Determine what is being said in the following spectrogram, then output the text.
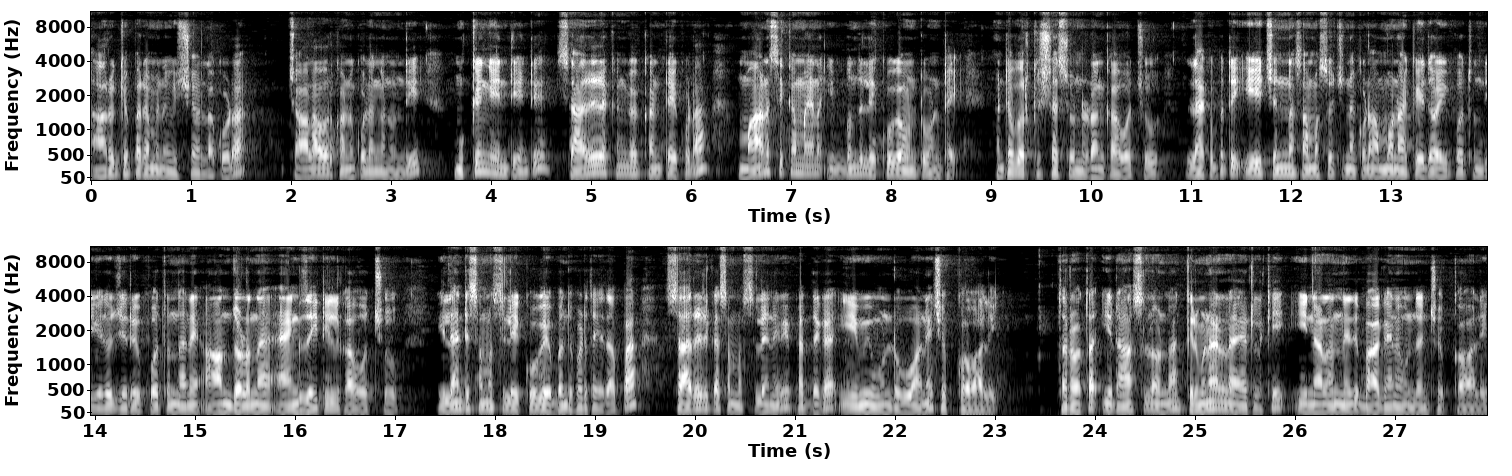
ఆరోగ్యపరమైన విషయాల్లో కూడా చాలా వరకు అనుకూలంగా ఉంది. ముఖ్యంగా ఏంటి అంటే శారీరకంగా కంటే కూడా మానసికమైన ఇబ్బందులు ఎక్కువగా ఉంటూ ఉంటాయి. అంటే వర్క్ స్ట్రెస్ ఉండడం కావచ్చు లేకపోతే ఏ చిన్న సమస్య వచ్చినా కూడా అమ్మో నాకేదో అయిపోతుంది ఏదో జరిగిపోతుందనే ఆందోళన యాంగ్జైటీలు కావచ్చు. ఇలాంటి సమస్యలు ఎక్కువగా ఇబ్బంది పడతాయి తప్ప శారీరక సమస్యలు అనేవి పెద్దగా ఏమీ ఉండవు అనే చెప్పుకోవాలి. తర్వాత ఈ రాశిలో ఉన్న క్రిమినల్ లాయర్లకి ఈ నెల అనేది బాగానే ఉందని చెప్పుకోవాలి.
